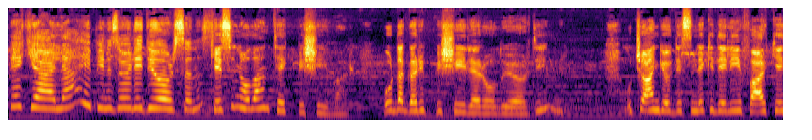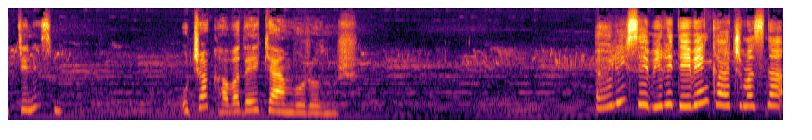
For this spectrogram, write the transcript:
Pekala, hepiniz öyle diyorsanız. Kesin olan tek bir şey var. Burada garip bir şeyler oluyor değil mi? Uçağın gövdesindeki deliği fark ettiniz mi? Uçak havadayken vurulmuş. Öyleyse biri devin kaçmasına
